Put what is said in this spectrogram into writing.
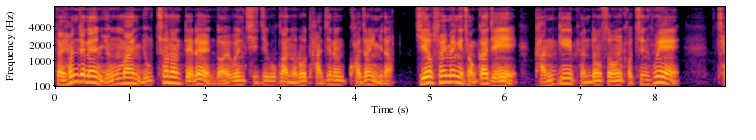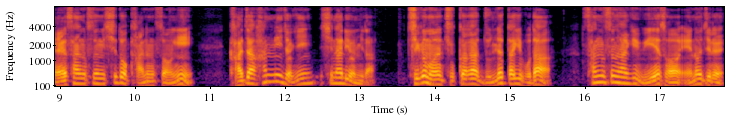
자, 현재는 6만 6천 원대를 넓은 지지 구간으로 다지는 과정입니다. 기업 설명회 전까지 단기 변동성을 거친 후에 재상승 시도 가능성이 가장 합리적인 시나리오입니다. 지금은 주가가 눌렸다기보다 상승하기 위해서 에너지를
